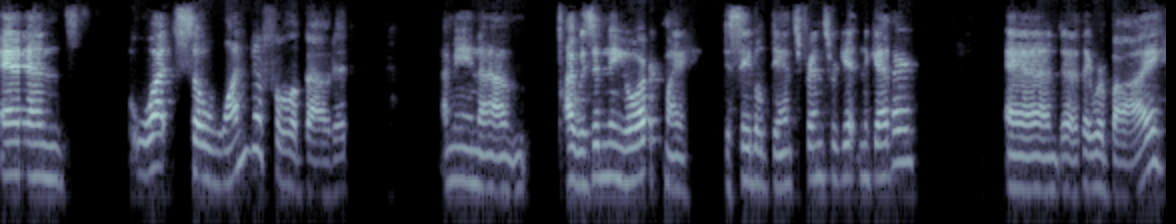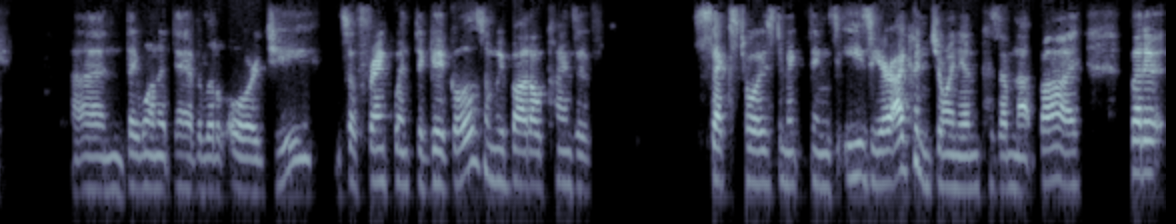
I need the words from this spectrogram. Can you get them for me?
And what's so wonderful about it, I mean, um, I was in New York, my disabled dance friends were getting together and uh, they were by and they wanted to have a little orgy. And so Frank went to Giggles and we bought all kinds of sex toys to make things easier. I couldn't join in because I'm not bi, but it,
